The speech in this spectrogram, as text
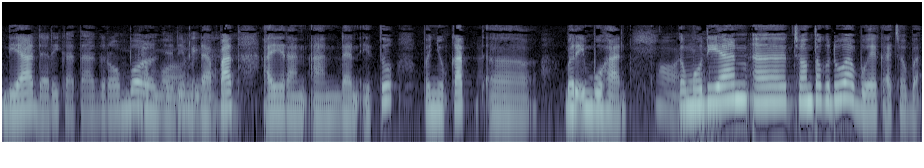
Dia dari kata gerombol, Gerombol, jadi iya. mendapat airan an dan itu penyukat eh, berimbuhan. Oh, Kemudian eh, contoh kedua Bu Eka coba.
